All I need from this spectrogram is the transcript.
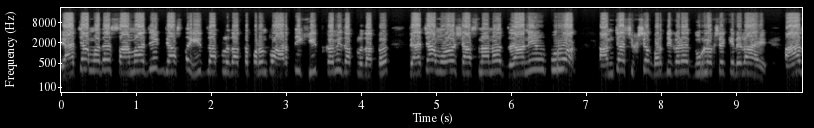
याच्यामध्ये सामाजिक जास्त हित जपलं जातं परंतु आर्थिक हित कमी जपलं जातं. त्याच्यामुळं शासनानं जाणीवपूर्वक आमच्या शिक्षक भरतीकडे दुर्लक्ष केलेलं आहे. आज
